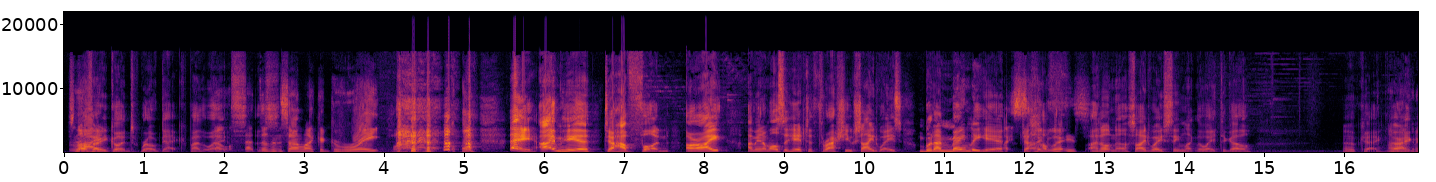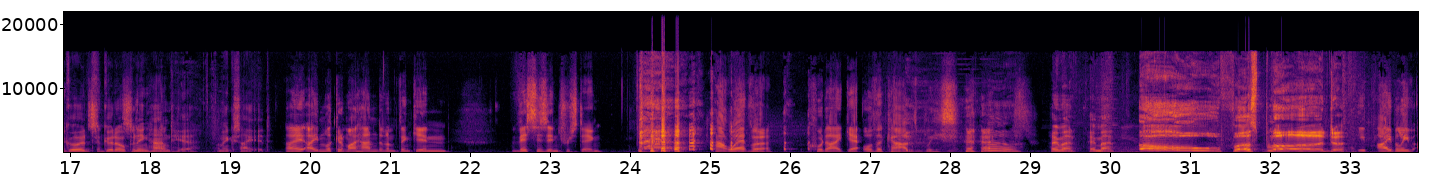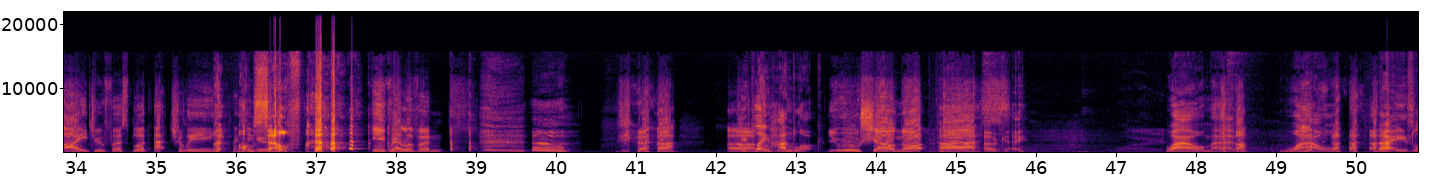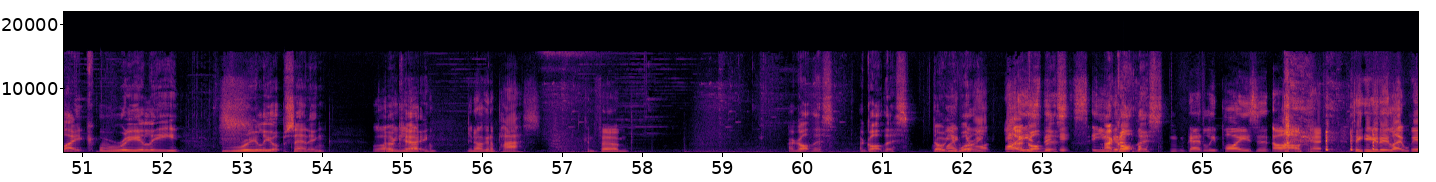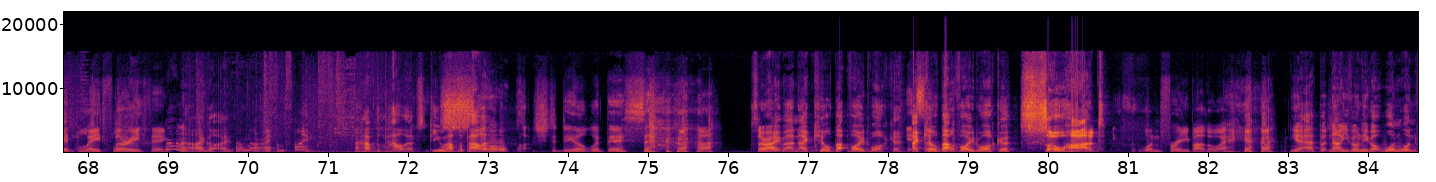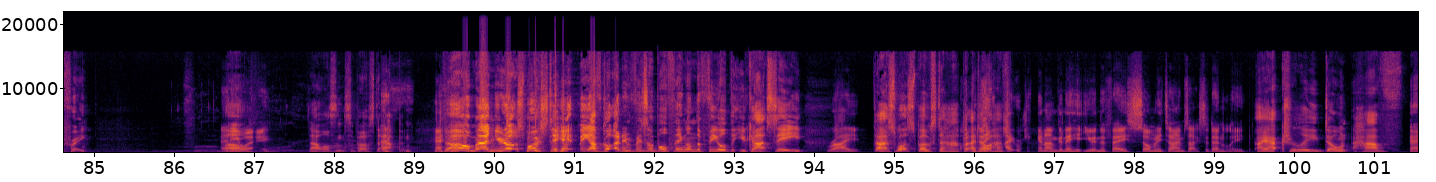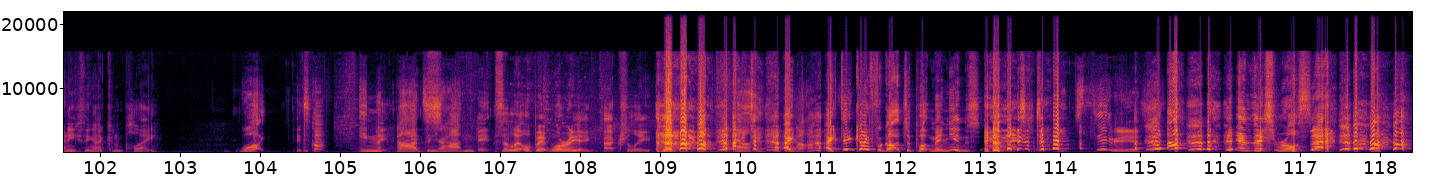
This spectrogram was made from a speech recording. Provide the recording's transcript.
It's not a very good rogue deck, by the way. That, It's- that doesn't sound like a great plan. Hey, I'm here to have fun, alright? I mean, I'm also here to thrash you sideways, but I'm mainly here Like to sideways? have. I don't know. Sideways seem like the way to go. Okay. not Alright, gonna good, good opening hand here. I'm excited. I, I'm looking at my hand and I'm thinking, this is interesting. However, could I get other cards, please? Hey man, hey man. Oh, first blood I believe I drew first blood, actually. Thank on you. self. Irrelevant. Are you uh, playing handlock? you shall not oh, pass. Oh, okay. Wow, man. Wow. That is like really, really upsetting. Well, I mean, you're not- Okay. You're not, going to pass. Confirmed. I got this. I got this. Don't Oh you worry. I got this? this. Are you I got this. Deadly poison. Oh, okay. I think you're gonna do like weird blade flurry thing. No, no, I got it. I'm alright. I'm fine. I have the oh, power. Do you have the power? So much to deal with this. It's alright, man. I killed that Void Walker. I It's a killed that one- Void Walker so hard. One free, by the way. Yeah, but now you've only got one one free. anyway, oh, That wasn't supposed to happen. no, man, you're not supposed to hit me. I've got an invisible thing on the field that you can't see. right. That's what's supposed to happen. I don't I, have. I reckon I'm gonna hit you in the face so many times accidentally. I actually don't have anything I can play. What? It's- You've got in cards in your hand. It's a little bit worrying, actually. Oh, I, I think I forgot to put minions in this, deck- Serious? in this rule set.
